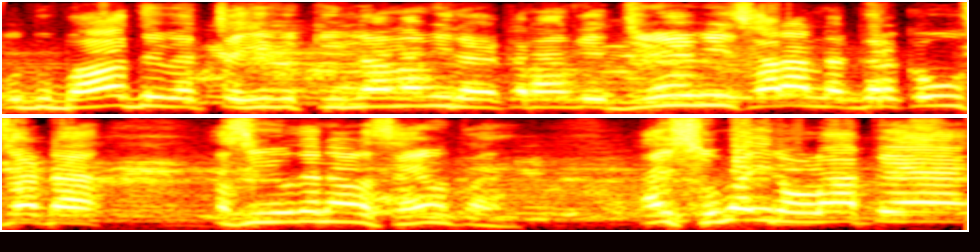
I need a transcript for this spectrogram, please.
ਉਦੋਂ ਬਾਅਦ ਦੇ ਵਿੱਚ ਅਸੀਂ ਵਕੀਲਾਂ ਨਾਲ ਵੀ ਰਾਇ ਕਰਾਂਗੇ। ਜਿਵੇਂ ਵੀ ਸਾਰਾ ਨਗਰ ਕਹੂ ਸਾਡਾ ਅਸੀਂ ਉਹਦੇ ਨਾਲ ਸਹਿਮਤ ਹਾਂ। ਅੱਜ ਸਵੇਰ ਹੀ ਰੌਲਾ ਪਿਆ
